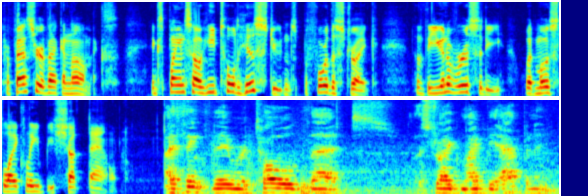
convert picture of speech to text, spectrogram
professor of economics, explains how he told his students before the strike that the university would most likely be shut down. I think they were told that a strike might be happening.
